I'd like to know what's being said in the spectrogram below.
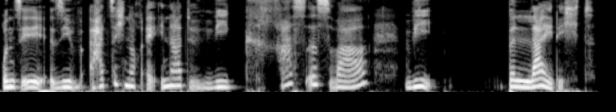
Und sie, sie hat sich noch erinnert, wie krass es war, wie beleidigt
